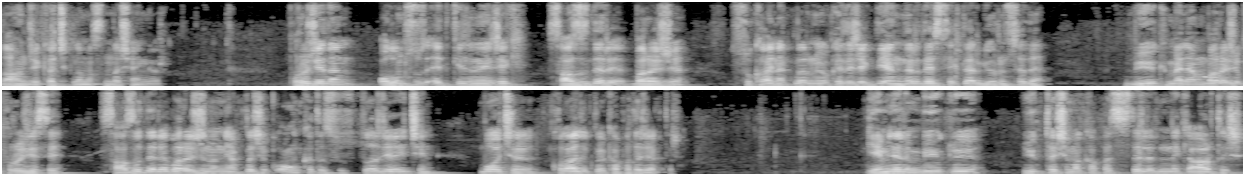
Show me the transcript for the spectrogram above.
daha önceki açıklamasında Şengör. Projeden olumsuz etkilenecek Sazlıdere Barajı su kaynaklarını yok edecek diyenleri destekler görünse de Büyük Melen Barajı projesi Sazlıdere Barajı'nın yaklaşık 10 katı su tutacağı için bu açığı kolaylıkla kapatacaktır. Gemilerin büyüklüğü, yük taşıma kapasitelerindeki artış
